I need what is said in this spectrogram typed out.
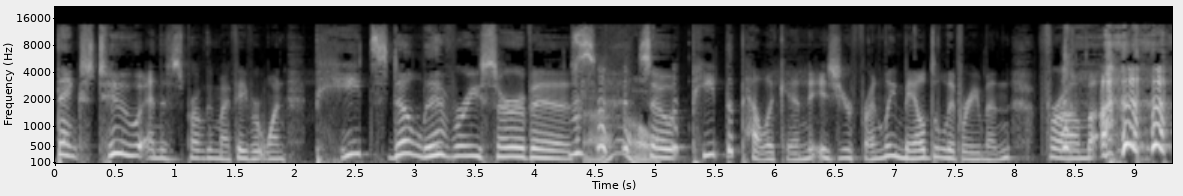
Thanks to, and this is probably my favorite one, Pete's Delivery Service. Oh. So Pete the Pelican is your friendly mail deliveryman from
